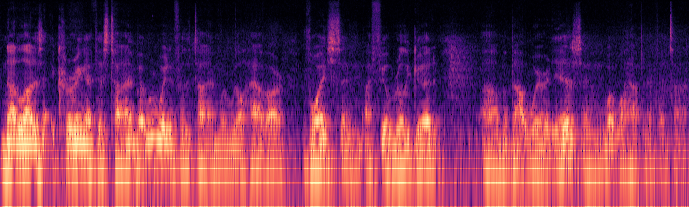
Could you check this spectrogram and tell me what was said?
not a lot is occurring at this time, but we're waiting for the time where we'll have our voice, and I feel really good um, about where it is and what will happen at that time.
